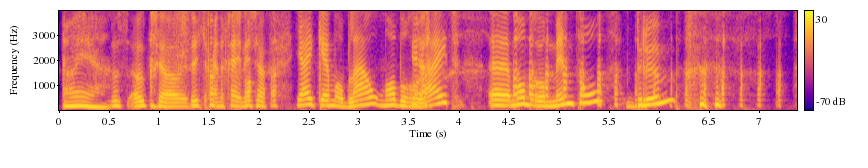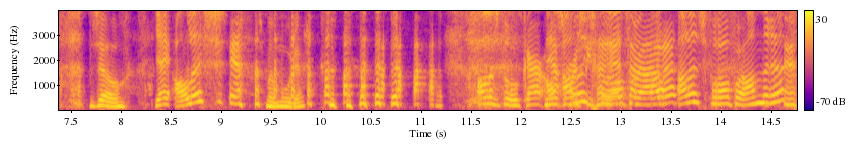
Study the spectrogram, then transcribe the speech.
Oh ja. Dat is ook zo. Dat je aan degene zo. Jij Camel Blauw, Marlboro Ja. Light, eh Marlboro Menthol, Drum. Zo. Jij alles? Ja. Dat is mijn moeder. Alles door elkaar, als voor, waren. alles vooral voor anderen.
